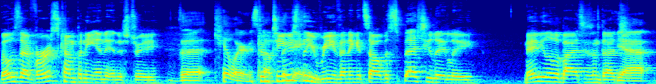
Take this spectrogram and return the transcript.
Most diverse company in the industry, the killers. continuously Of the reinventing itself, especially lately. Maybe a little bit biased because I'm Dutch. Yeah,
